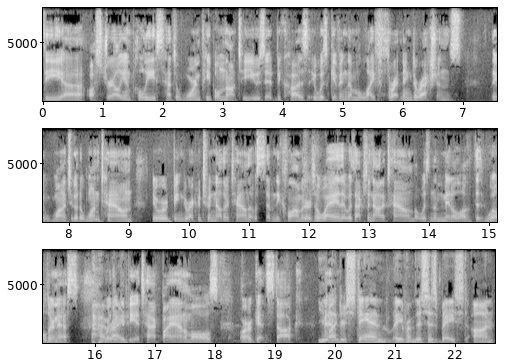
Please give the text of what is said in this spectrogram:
the uh, Australian police had to warn people not to use it because it was giving them life threatening directions. They wanted to go to one town, they were being directed to another town that was 70 kilometers away, that was actually not a town, but was in the middle of the wilderness where Right. they could be attacked by animals or get stuck. You understand, Avram, this is based on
